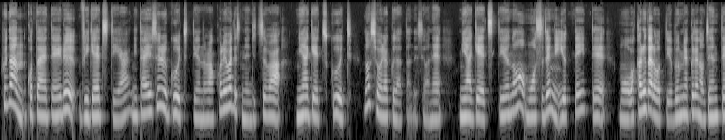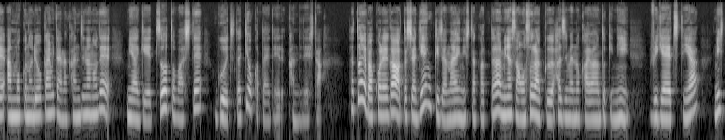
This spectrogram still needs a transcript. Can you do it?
普段答えている Wie geht's dir に対する Gut っていうのは、これはですね、実は Mir geht's gut の省略だったんですよね。Mir geht's っていうのをもうすでに言っていて、もうわかるだろうっていう文脈での前提暗黙の了解みたいな感じなので、Mir geht's を飛ばして Gut だけを答えている感じでした。例えばこれが私は元気じゃないにしたかったら、皆さんおそらく初めの会話の時に Wie geht's dir? Nicht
